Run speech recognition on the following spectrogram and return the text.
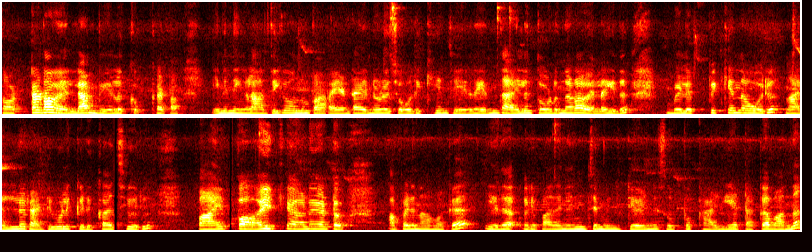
തൊട്ടടം എല്ലാം വെളുക്കും കേട്ടോ. ഇനി നിങ്ങൾ അധികം ഒന്നും പറയണ്ട എന്നോട് ചോദിക്കുകയും ചെയ്യരുത്. എന്തായാലും തൊടുന്നിടമല്ല ഇത്. വെളുപ്പിക്കുന്ന ഒരു നല്ലൊരു അടിപൊളി കിടക്കാച്ചി ഒരു പായ പായക്കാണ് കേട്ടോ. അപ്പോൾ നമുക്ക് ഇത് ഒരു പതിനഞ്ച് മിനിറ്റ് കഴിഞ്ഞ് സൂപ്പ് കഴിയട്ടൊക്കെ വന്ന്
